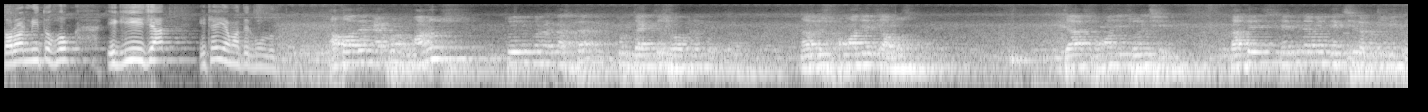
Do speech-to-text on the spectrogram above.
ত্বরান্বিত হোক, এগিয়ে যাক, এটাই আমাদের মূল উদ্যোগ। আমাদের এখন মানুষ তৈরি করার কাজটা খুব দায়িত্ব সহকারে করতে হবে। নাহলে সমাজের যে অবস্থা, যা সমাজে চলছে, তাতে সেদিন আমি দেখছিলাম টিভিতে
